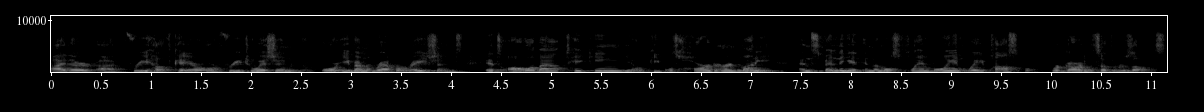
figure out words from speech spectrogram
either uh, free healthcare or free tuition or even reparations, it's all about taking you know people's hard-earned money and spending it in the most flamboyant way possible, regardless of the results.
